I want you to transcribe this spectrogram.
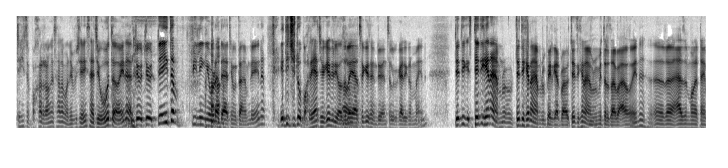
त्यही त भर्खर रङ्गशाला भनेपछि है साँच्ची हो त होइन? त्यो त्यो त्यही त फिलिङ एउटा दिएको थियौँ त हामीले होइन? यति छिटो भरिएको थियो क्या फेरि हजुरलाई याद छ कि छैन त्यो एन्सलको कार्यक्रममा होइन? त्यति त्यतिखेर हाम्रो त्यतिखेर हाम्रो भेटघाट भयो त्यतिखेर हाम्रो मित्रता भयो होइन? र आज मलाई टाइम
